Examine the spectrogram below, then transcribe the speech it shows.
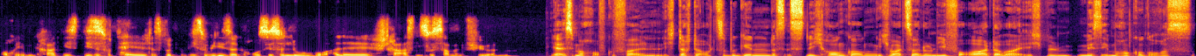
auch eben gerade dieses, dieses Hotel. Das wirkt wirklich so wie dieser große Saloon, wo alle Straßen zusammenführen. Ja, ist mir auch aufgefallen. Ich dachte auch zu Beginn, das ist nicht Hongkong. Ich war zwar noch nie vor Ort, aber ich bin, mir ist eben Hongkong auch aus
